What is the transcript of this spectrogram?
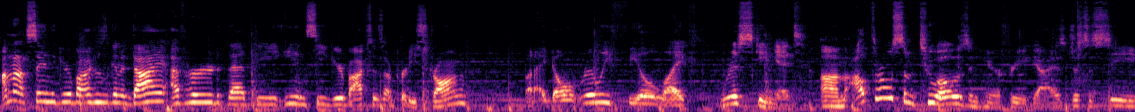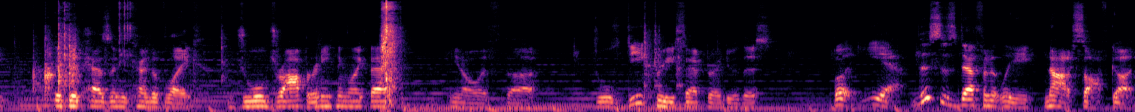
I'm not saying the gearbox is going to die. I've heard that the E&C gearboxes are pretty strong, but I don't really feel like risking it. Um, I'll throw some 2.0s in here for you guys just to see if it has any kind of like joule drop or anything like that. You know, if the joules decrease after I do this. But yeah, this is definitely not a soft gun.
